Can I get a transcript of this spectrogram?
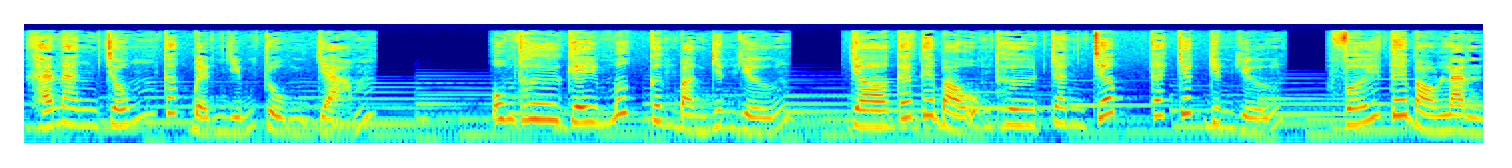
khả năng chống các bệnh nhiễm trùng giảm. Ung thư gây mất cân bằng dinh dưỡng do các tế bào ung thư tranh chấp các chất dinh dưỡng với tế bào lành,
